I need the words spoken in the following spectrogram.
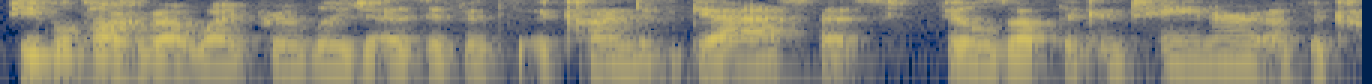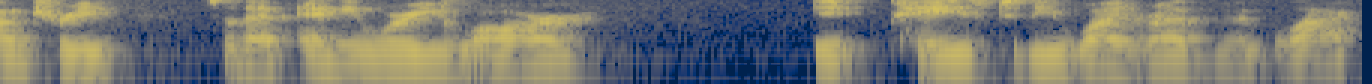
people talk about white privilege as if it's a kind of gas that fills up the container of the country so that anywhere you are it pays to be white rather than black,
